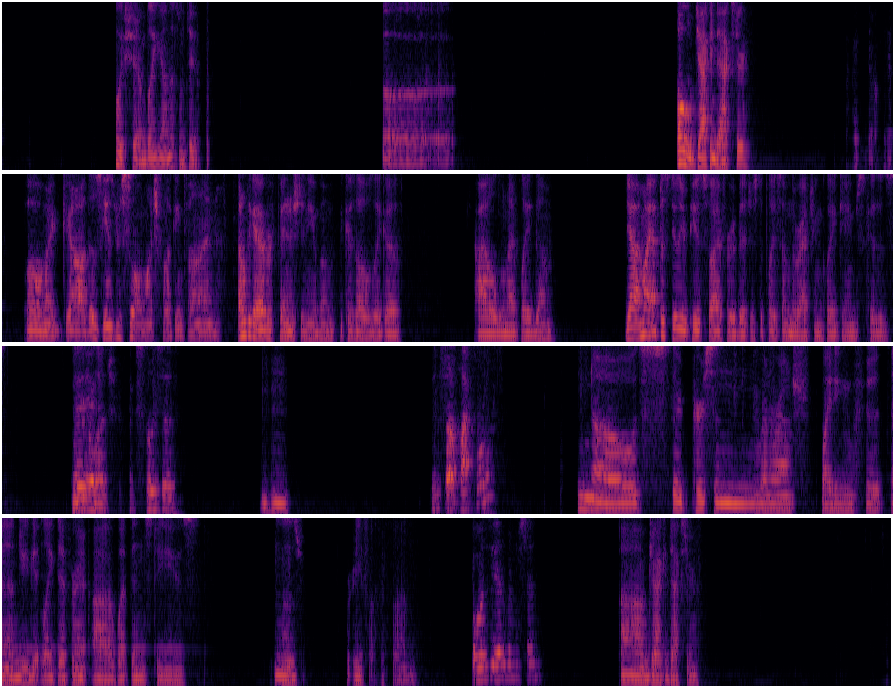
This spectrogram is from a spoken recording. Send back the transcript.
holy shit, I'm blanking on this one too. Uh, oh, Jak and Daxter. Oh my god, those games were so much fucking fun. I don't think I ever finished any of them because I was like a child when I played them. Yeah, I might have to steal your PS5 for a bit just to play some of the Ratchet and Clank games because Yeah, those are yeah. clutch. Exclusive. hmm Is this a platformer? No, it's third person run around sh- fighting shit, and you get like different uh weapons to use. It was pretty fucking fun. What was the other one you said? Um, Jak and Dexter.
